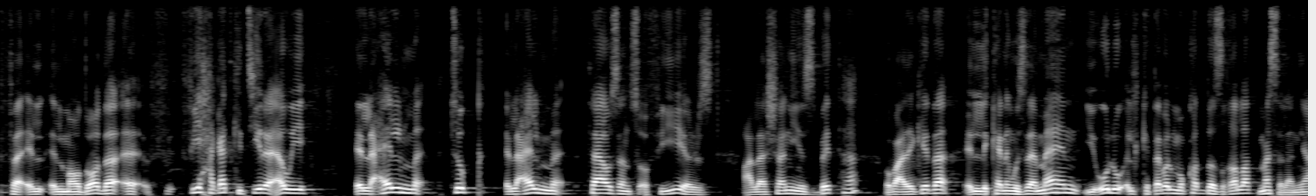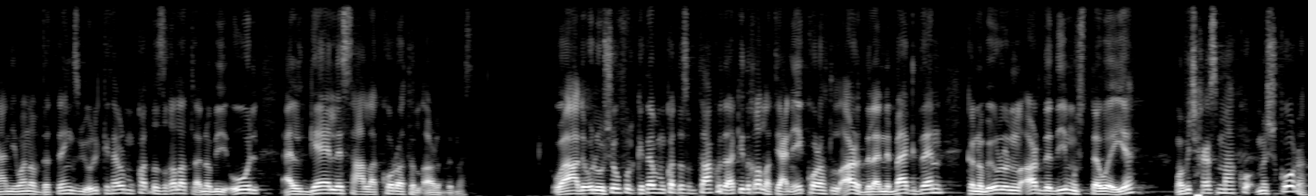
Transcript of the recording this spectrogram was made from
فالموضوع ده في حاجات كتيرة قوي. العلم took العلم thousands of years علشان يثبتها. وبعد كده اللي كانوا زمان يقولوا الكتاب المقدس غلط مثلا. يعني one of the things بيقول الكتاب المقدس غلط لأنه بيقول الجالس على كرة الأرض مثلا. وقعدوا يقولوا شوفوا الكتاب المقدس بتاعكم ده أكيد غلط. يعني إيه كرة الأرض؟ لأن back then كانوا بيقولوا إن الأرض دي مستوية. ومفيش حاجة اسمها كو... مش كورة.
